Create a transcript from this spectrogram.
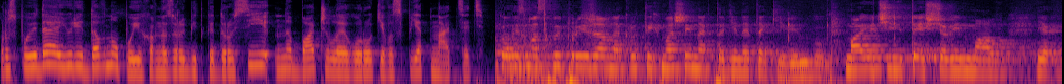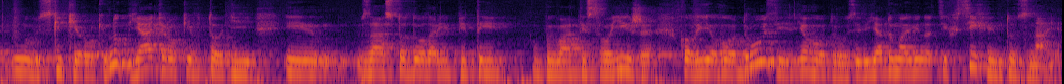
Розповідає, Юрій давно поїхав на заробітки до Росії, не бачила його років із 15. Коли з Москви приїжджав на крутих машинах, тоді не такий він був. Маючи те, що він мав, як ну скільки років? Ну 5 років тоді, і за 100 доларів піти вбивати своїх же, коли його друзі, його друзів, я думаю, він оцих всіх він тут знає.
